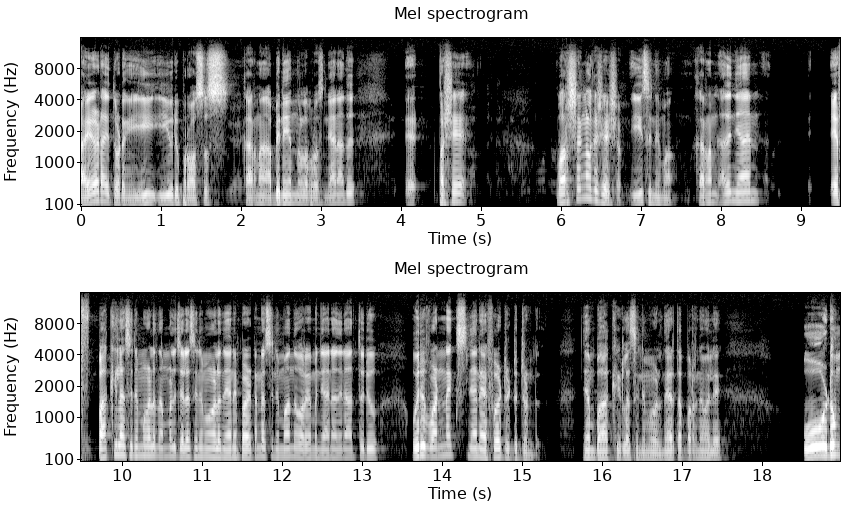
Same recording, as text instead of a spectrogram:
ടയേർഡായി തുടങ്ങി ഈ ഈ ഒരു പ്രോസസ്സ് കാരണം അഭിനയം എന്നുള്ള പ്രോസസ്സ് ഞാനത് പക്ഷേ വർഷങ്ങൾക്ക് ശേഷം ഈ സിനിമ കാരണം അത് ഞാൻ എഫ് ബാക്കിയുള്ള സിനിമകൾ നമ്മൾ ചില സിനിമകൾ ഞാൻ ഇപ്പോൾ ഏട്ടന്റെ സിനിമ എന്ന് പറയുമ്പോൾ ഞാൻ അതിനകത്തൊരു ഒരു വൺ എക്സ് ഞാൻ എഫേർട്ട് ഇട്ടിട്ടുണ്ട്. ഞാൻ ബാക്കിയുള്ള സിനിമകൾ നേരത്തെ പറഞ്ഞ പോലെ ഓടും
